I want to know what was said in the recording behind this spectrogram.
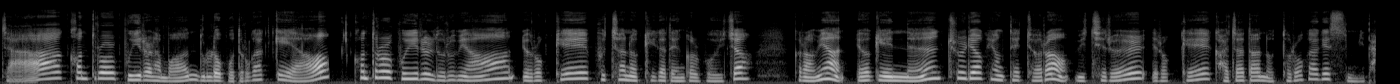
자, 컨트롤 V를 한번 눌러 보도록 할게요. 컨트롤 V를 누르면 이렇게 붙여넣기가 된 걸 보이죠? 그러면 여기 있는 출력 형태처럼 위치를 이렇게 가져다 놓도록 하겠습니다.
